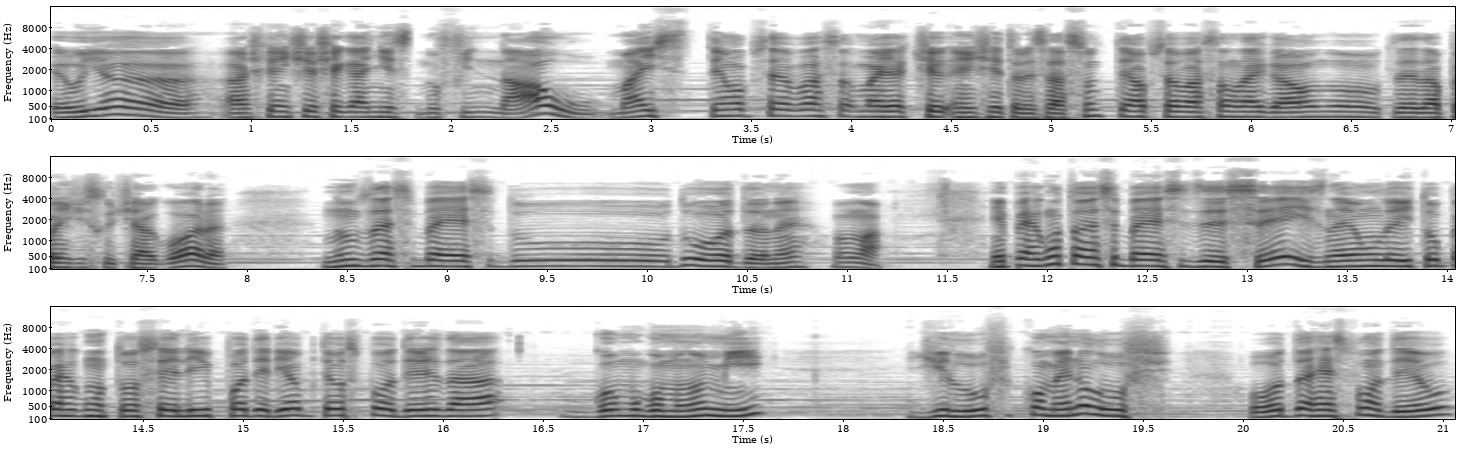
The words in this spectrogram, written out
Eu ia. Acho que a gente ia chegar nisso no final, mas tem uma observação. Mas já que a gente entrou nesse assunto, tem uma observação legal no, que dá pra gente discutir agora. num dos SBS do, do Oda, né? Vamos lá. Em pergunta ao SBS 16, né, um leitor perguntou se ele poderia obter os poderes da Gomu Gomu no Mi de Luffy comendo Luffy. Oda respondeu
